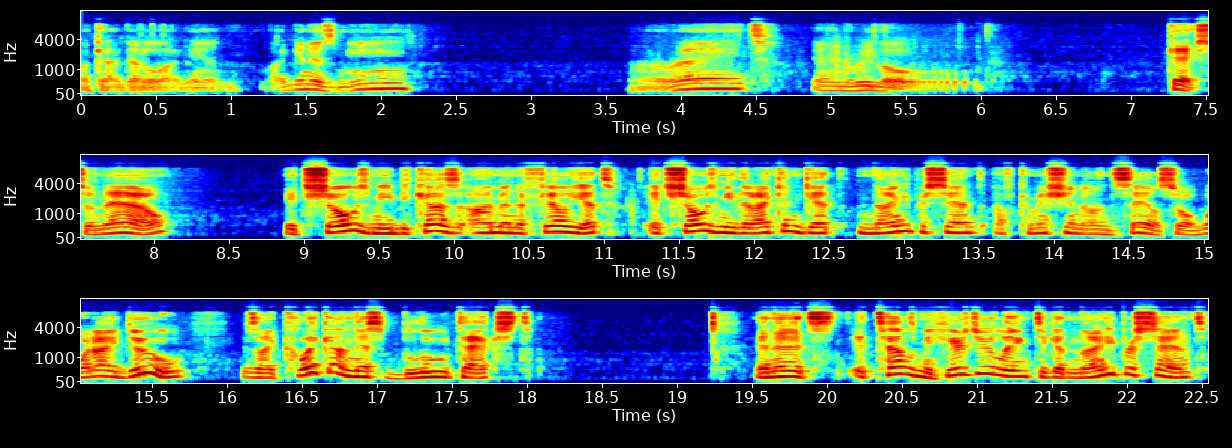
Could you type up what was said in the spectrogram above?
Okay I gotta log in. Log in as me. All right and reload. Okay so now it shows me because I'm an affiliate it shows me that I can get 90 percent of commission on sales. So what I do is I click on this blue text and then it's it tells me here's your link to get 90 percent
